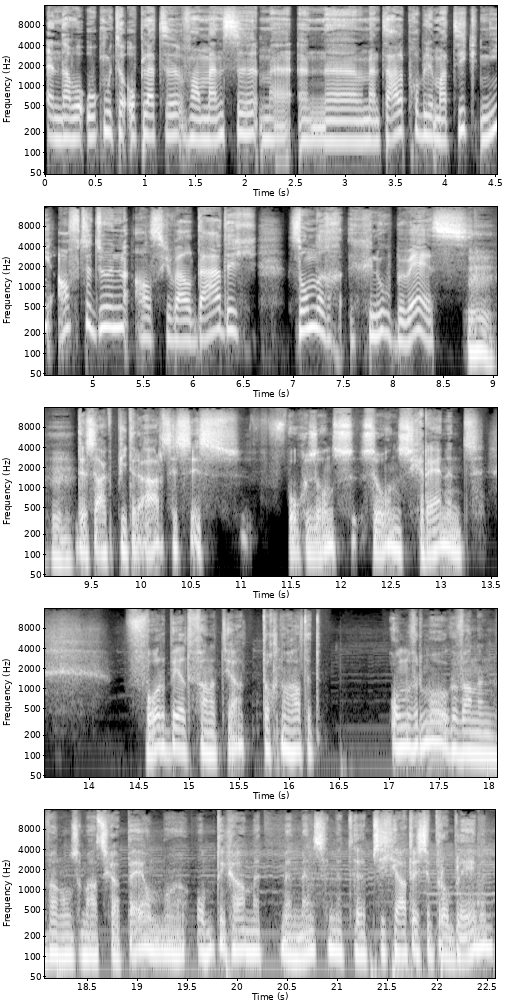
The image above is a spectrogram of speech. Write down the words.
En dat we ook moeten opletten van mensen met een uh, mentale problematiek niet af te doen als gewelddadig zonder genoeg bewijs. Mhm. De zaak Pieter Aarts is, is volgens ons zo'n schrijnend voorbeeld van het ja, toch nog altijd onvermogen van, een, van onze maatschappij om uh, om te gaan met, met mensen met uh, psychiatrische problemen.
